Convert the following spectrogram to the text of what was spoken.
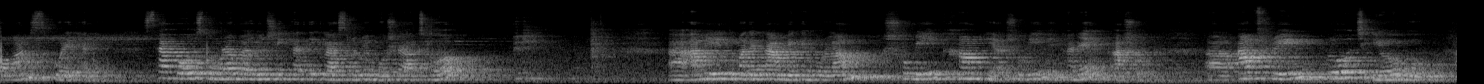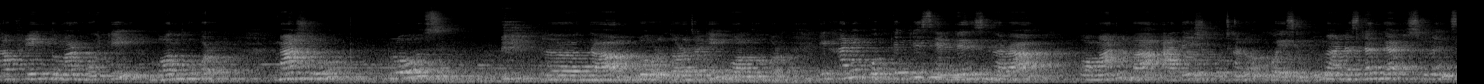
কমান্ডস করে থাকি। সাপোজ তোমরা কয়েকজন শিক্ষার্থী ক্লাসরুমে বসে আছো আমি তোমাদের নাম ডেকে বললাম, সুমি খাম হিয়ার সুমি, এখানে আসো। Afrin close your book Afrin, তোমার বইটি বন্ধ করো। মাসু ক্লোজ দ্য ডোর, দরজাটি বন্ধ করো। এখানে প্রত্যেকটি সেন্টেন্স দ্বারা কমান্ড বা আদেশ বোঝানো হয়েছে। Do understand that students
